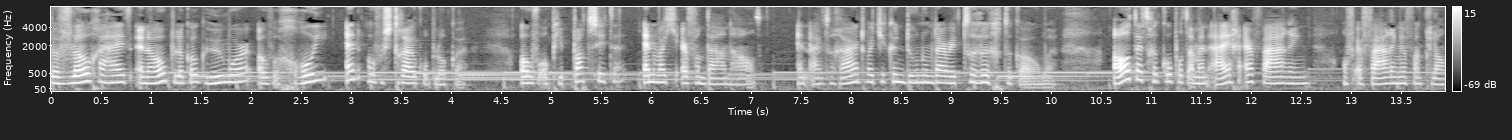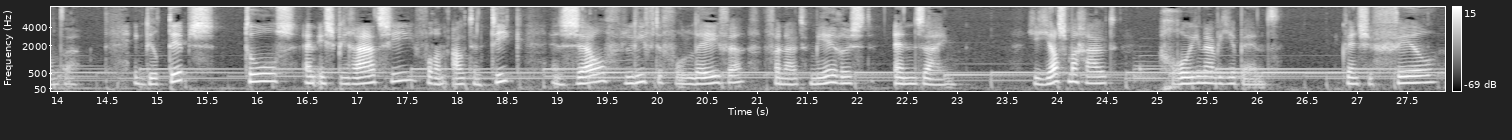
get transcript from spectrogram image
bevlogenheid en hopelijk ook humor over groei en over struikelblokken. Over op je pad zitten en wat je er vandaan haalt. En uiteraard wat je kunt doen om daar weer terug te komen. Altijd gekoppeld aan mijn eigen ervaring of ervaringen van klanten. Ik deel tips, tools en inspiratie voor een authentiek en zelfliefdevol leven vanuit meer rust en zijn. Je jas mag uit, groei naar wie je bent. Ik wens je veel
